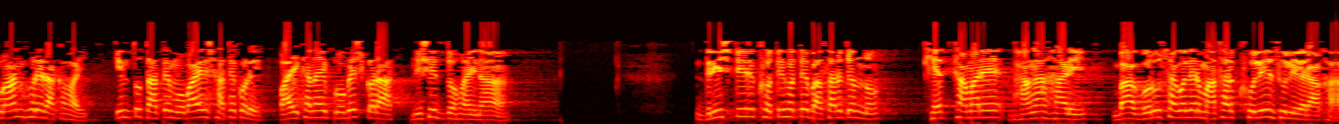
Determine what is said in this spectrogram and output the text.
কোরআন ভরে রাখা হয়, কিন্তু তাতে মোবাইল সাথে করে পায়খানায় প্রবেশ করা নিষিদ্ধ হয় না। দৃষ্টির ক্ষতি হতে বাঁচার জন্য ক্ষেত খামারে ভাঙা হাড়ি বা গরু ছাগলের মাথার খুলি ঝুলিয়ে রাখা।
